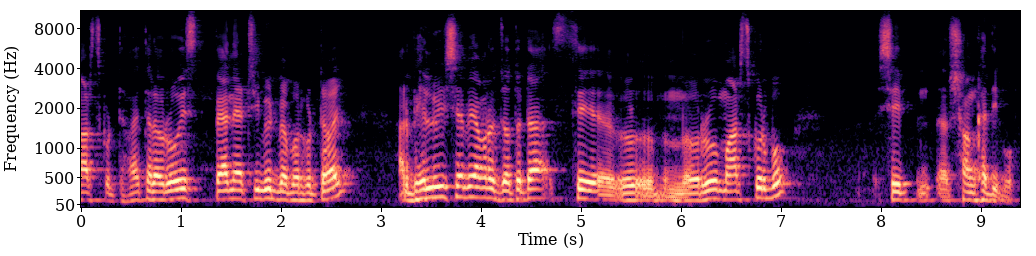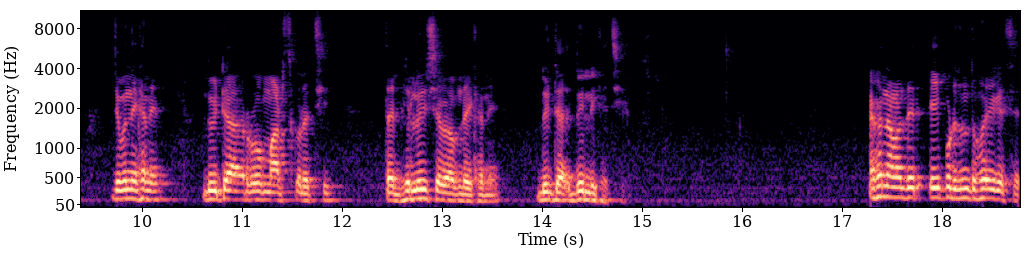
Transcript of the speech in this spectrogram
মার্চ করতে হয়, তাহলে রো স্প্যান অ্যাট্রিবিউট ব্যবহার করতে হয়। আর ভ্যালু হিসাবে আমরা যতটা সে রো মার্চ করব, সেই সংখ্যা দিব। যেমন এখানে দুইটা রো মার্চ করেছি, তাই ভ্যালু হিসাবে আমরা এখানে দুইটা, দুই লিখেছি। এখন আমাদের এই পর্যন্ত হয়ে গেছে,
